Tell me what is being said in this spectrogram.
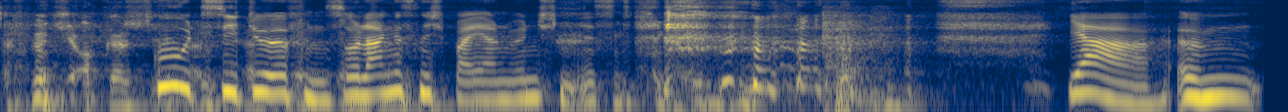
mich engagieren. Gut, Sie dürfen, solange es nicht Bayern München ist. ja, ähm,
